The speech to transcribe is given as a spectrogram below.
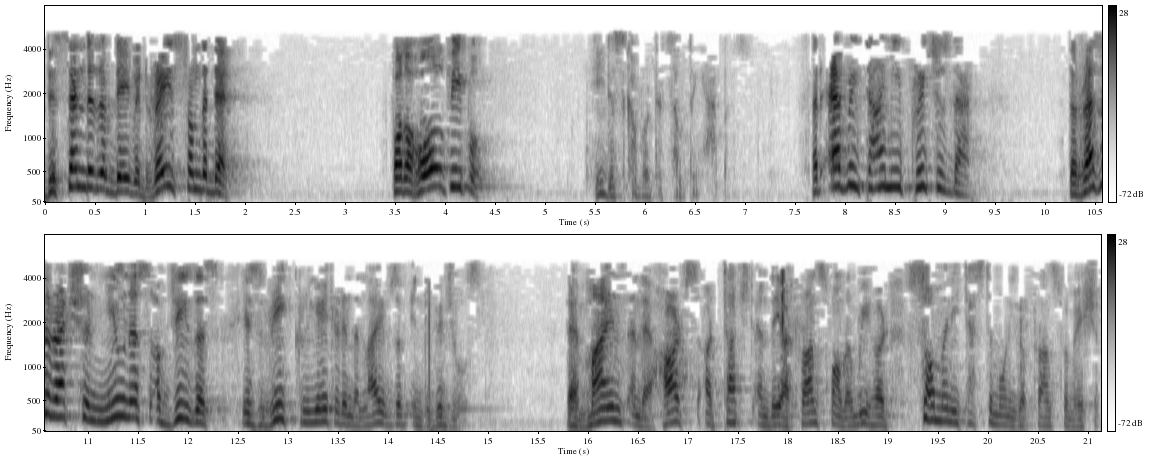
descendant of David, raised from the dead, for the whole people, he discovered that something happens. That every time he preaches that, the resurrection newness of Jesus is recreated in the lives of individuals. Their minds and their hearts are touched and they are transformed. And we heard so many testimonies of transformation.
